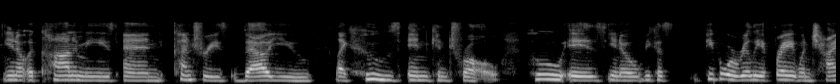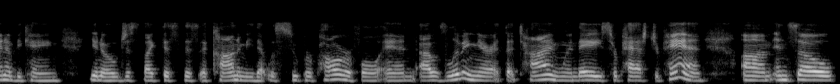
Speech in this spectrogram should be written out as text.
you know, economies and countries value like who's in control? Who is you know because people were really afraid when china became you know just like this this economy that was super powerful and i was living there at that time when they surpassed japan. Um, and so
